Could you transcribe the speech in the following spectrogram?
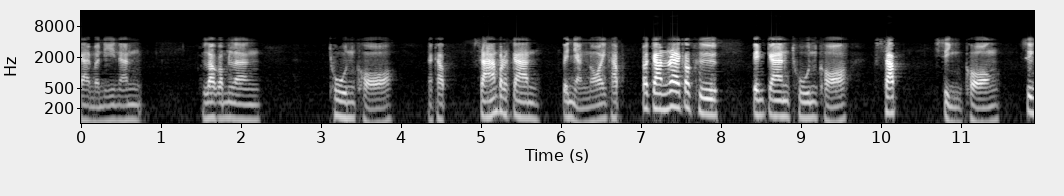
การวันนี้นั้น เรากำลังทูลขอนะครับสามประการเป็นอย่างน้อยครับ ประการแรกก็คือเป็นการทูลขอทรัพย์สิ่งของซึ่ง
